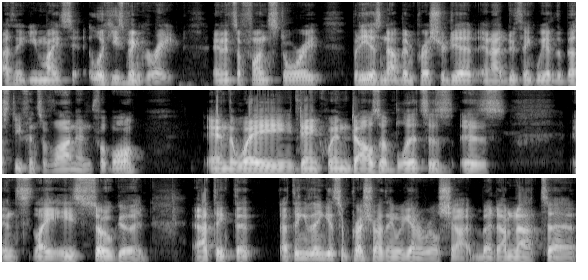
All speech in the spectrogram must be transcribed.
I think you might say, look, he's been great, and it's a fun story, but he has not been pressured yet. And I do think we have the best defensive line in football. And the way Dan Quinn dials up blitz is is, and like he's so good. I think that I think if they can get some pressure, I think we got a real shot. But I'm not uh,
